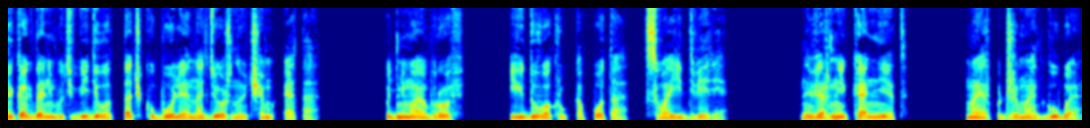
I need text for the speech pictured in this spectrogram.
ты когда-нибудь видела тачку более надежную, чем эта? Поднимаю бровь и иду вокруг капота к своей двери. Наверняка нет. Мэйр поджимает губы,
